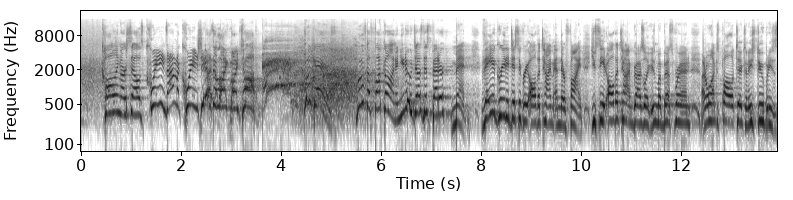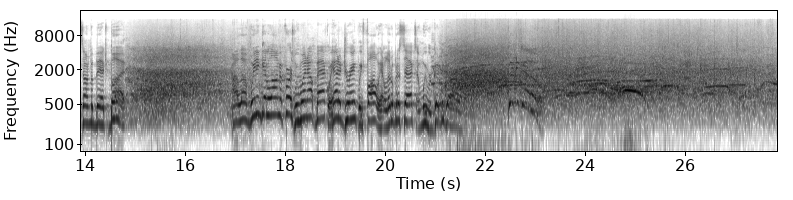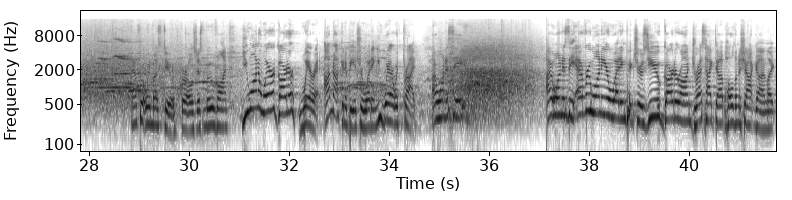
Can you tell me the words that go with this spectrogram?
calling ourselves Queens, I'm a queen. She doesn't like my top. Eh, who cares? Move the fuck on. And you know who does this better? Men. They agree to disagree all the time and they're fine. You see it all the time. Guys like, he's my best friend. I don't like his politics and he's stupid. He's a son of a bitch. But I love, we didn't get along at first. We went out back, we had a drink, we fought, we had a little bit of sex, and we were good to go. good to go! That's what we must do, girls. Just move on. You want to wear a garter? Wear it. I'm not going to be at your wedding. You wear it with pride. I want to see. I want to see every one of your wedding pictures. You garter on, dress hiked up, holding a shotgun. Like,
